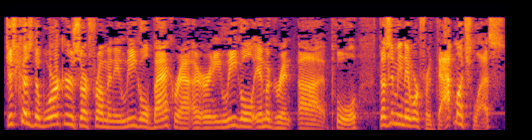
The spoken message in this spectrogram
Just because the workers are from an illegal background or an illegal immigrant uh, pool doesn't mean they work for that much less.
